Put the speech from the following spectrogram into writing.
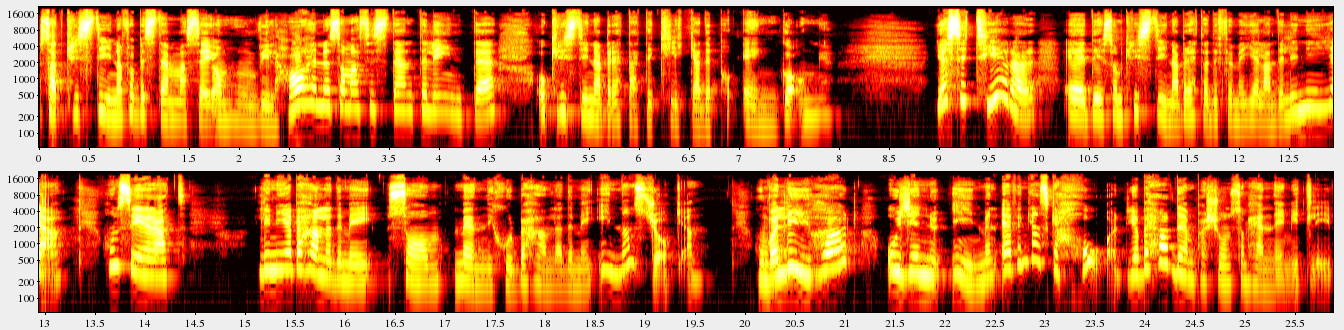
så att Kristina får bestämma sig om hon vill ha henne som assistent eller inte. Och Kristina berättar att det klickade på en gång. Jag citerar eh, det som Kristina berättade för mig gällande Linnea. Hon säger att Linnea behandlade mig som människor behandlade mig innan stroken. Hon var lyhörd och genuin men även ganska hård. Jag behövde en person som henne i mitt liv.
